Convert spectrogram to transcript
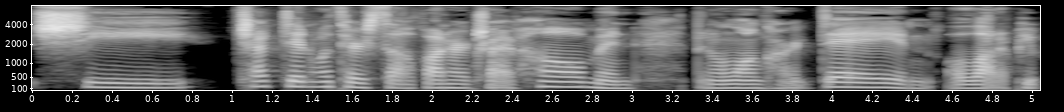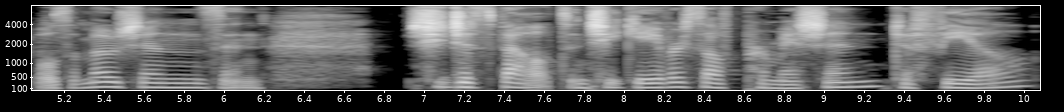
she checked in with herself on her drive home and been a long, hard day and a lot of people's emotions. And she just felt and she gave herself permission to feel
